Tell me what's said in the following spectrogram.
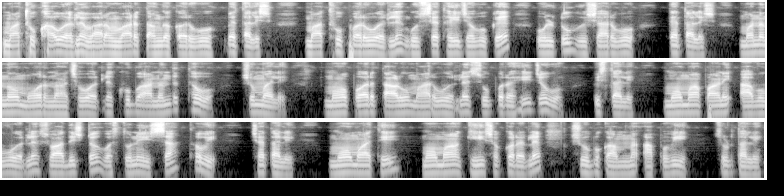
માથું ખાવું એટલે વારંવાર તંગ કરવું. બેતાલીસ. માથું ફરવું એટલે ગુસ્સે થઈ જવું કે ઉલટું વિચારવું. તેતાલીસ. મનનો મોર નાચવો એટલે ખૂબ આનંદ થવો. ચુમ્માલી મોં પર તાળું મારવું એટલે ચૂપ રહી જવું. પિસ્તાલીસ. મોંમાં પાણી આવવું એટલે સ્વાદિષ્ટ વસ્તુની ઈચ્છા થવી. છતાલી, મોંમાંથી, મોંમાં ઘી, શક્કર એટલે શુભકામના આપવી. સુડતાલી,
